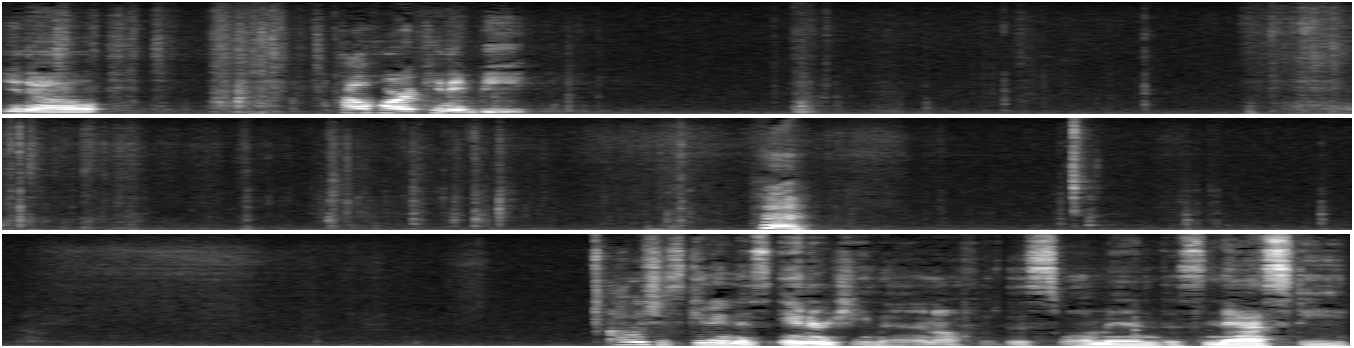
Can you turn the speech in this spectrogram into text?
You know, how hard can it be? Hmm. I was just getting this energy, man, off of this woman, this nasty,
